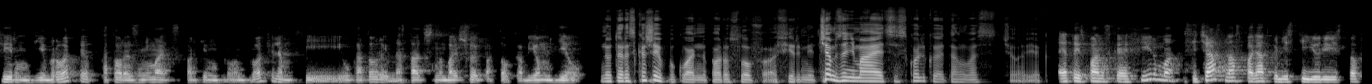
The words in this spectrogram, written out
фирм в Европе, которая занимается спортивным правовым профилем и у которой достаточно большой поток, объем дел. Ну ты расскажи буквально пару слов о фирме. Чем занимается, сколько там у вас человек? Это испанская фирма. Сейчас нас порядка 10 юристов.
